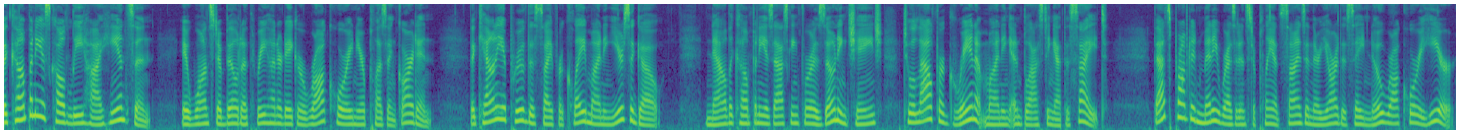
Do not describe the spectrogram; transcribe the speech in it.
The company is called Lehigh Hanson. It wants to build a 300 acre rock quarry near Pleasant Garden. The county approved the site for clay mining years ago. Now the company is asking for a zoning change to allow for granite mining and blasting at the site. That's prompted many residents to plant signs in their yard that say no rock quarry here.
